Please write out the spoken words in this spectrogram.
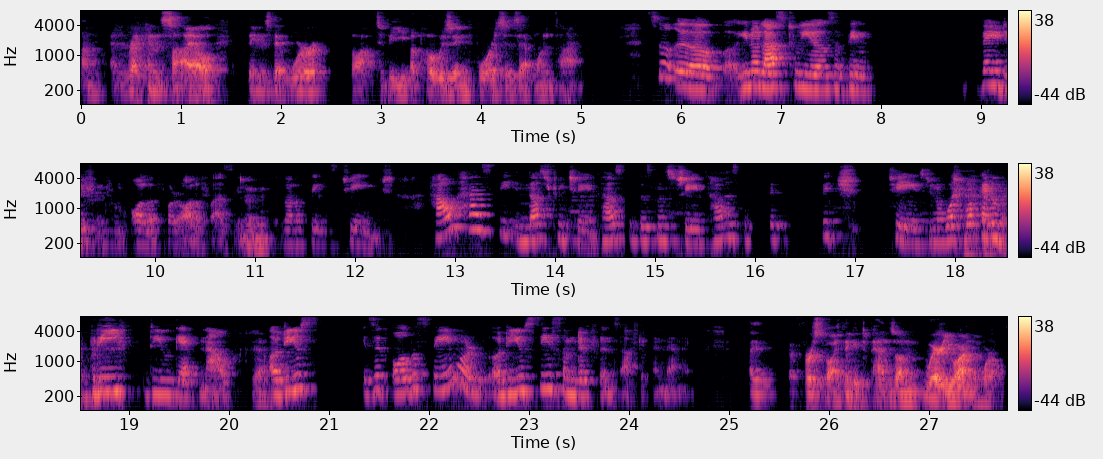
um, and reconcile things that were thought to be opposing forces at one time. So, uh, you know, last two years have been very different from all of for all of us. You know, Mm. a lot of things changed. How has the industry changed? How's the business changed? How has the pitch changed? You know, what what kind of brief do you get now? Yeah. Or do you is it all the same, or or do you see some difference after pandemic? I, first of all, I think it depends on where you are in the world.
